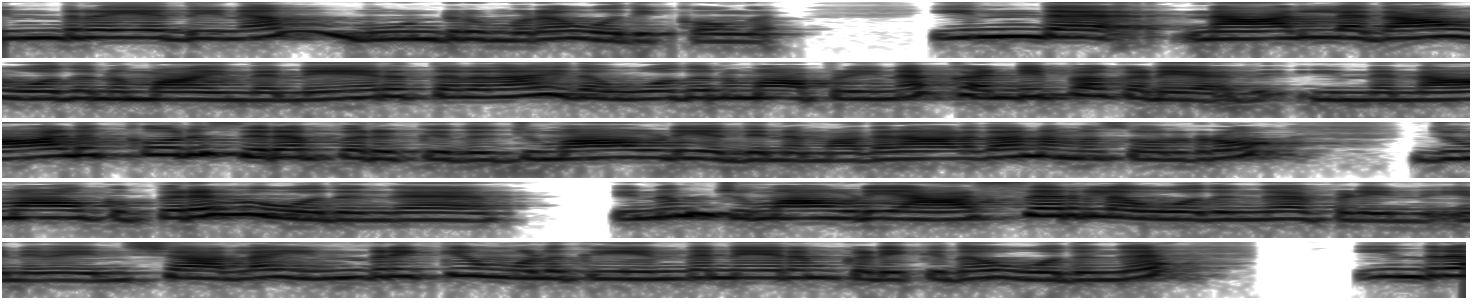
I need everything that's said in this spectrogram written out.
இன்றைய தினம் மூன்று முறை ஒதுக்கோங்க இந்த நாளில் தான் ஓதணுமா? இந்த நேரத்தில் தான் இதை ஓதணுமா? அப்படின்னா கண்டிப்பாக கிடையாது. இந்த நாளுக்கு ஒரு சிறப்பு இருக்குது ஜுமாவுடைய தினம். அதனால தான் நம்ம சொல்கிறோம் ஜுமாவுக்கு பிறகு ஓதுங்க. இன்னும் ஜுமாவுடைய அசரில் ஓதுங்க அப்படின்னு. எனவே இன்ஷால்லா இன்றைக்கு உங்களுக்கு எந்த நேரம் கிடைக்குதோ ஓதுங்க. இன்று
